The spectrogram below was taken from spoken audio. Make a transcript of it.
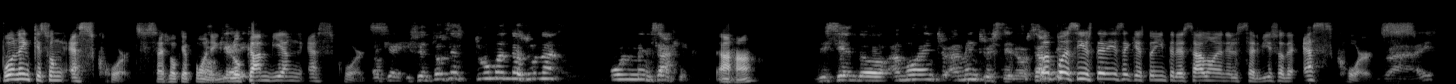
Ponen que son escorts, es lo que ponen. Ok. Lo cambian escorts. Ok, entonces tú mandas una, un mensaje Ajá. diciendo, I'm, more inter- I'm interested, o Pues, something. pues si usted dice que estoy interesado en el servicio de escorts, Right.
